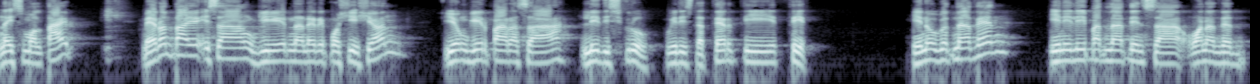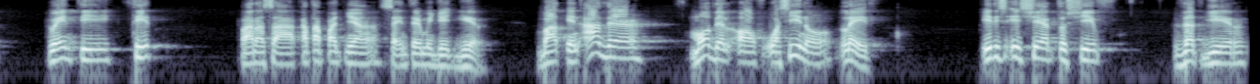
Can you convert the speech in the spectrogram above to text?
na small type? Meron tayong isang gear na na-reposition, yung gear para sa lead screw, which is the 30 teeth. Hinugot natin, inilipat natin sa 120 feet para sa katapat niya sa intermediate gear. But in other model of Wasino lathe, it is easier to shift that gear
